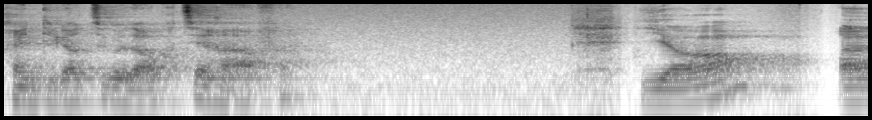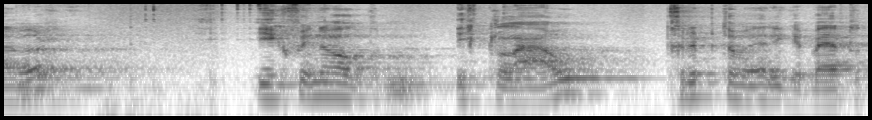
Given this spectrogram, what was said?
könnte ich ganz so gut Aktien kaufen. Ja, Aber ich finde halt, ich glaube, Kryptowährungen werden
